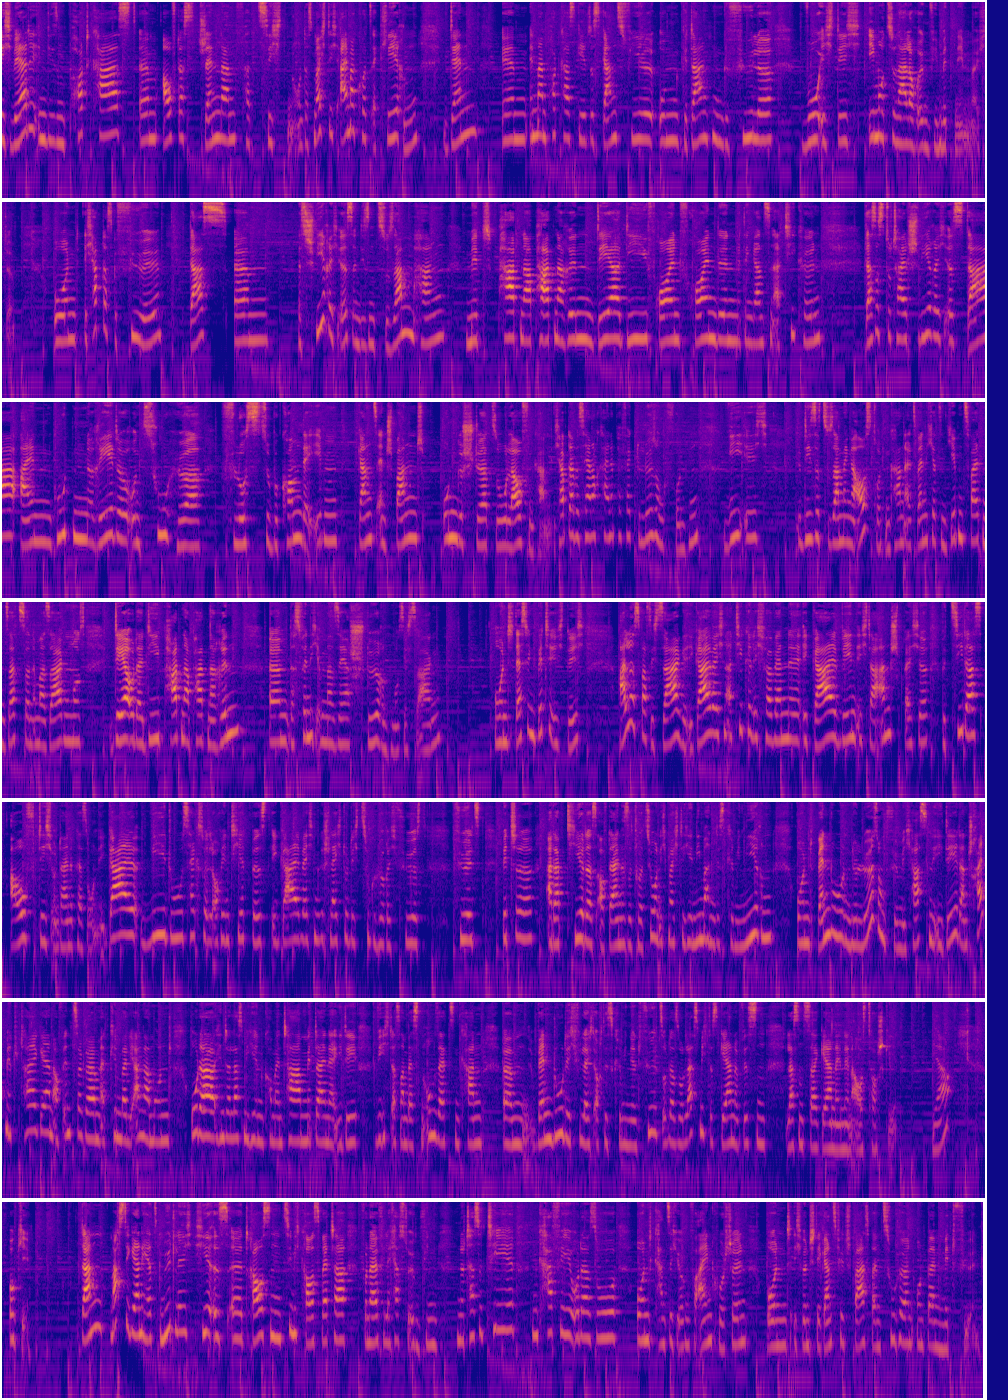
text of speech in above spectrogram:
Ich werde in diesem Podcast ähm, auf das Gendern verzichten und das möchte ich einmal kurz erklären, denn ähm, in meinem Podcast geht es ganz viel um Gedanken, Gefühle, wo ich dich emotional auch irgendwie mitnehmen möchte. Und ich habe das Gefühl, dass ähm, es schwierig ist in diesem Zusammenhang mit Partner, Partnerin, der, die, Freund, Freundin, mit den ganzen Artikeln, dass es total schwierig ist, da einen guten Rede- und Zuhörfluss zu bekommen, der eben ganz entspannt, ungestört so laufen kann. Ich habe da bisher noch keine perfekte Lösung gefunden, wie ich diese Zusammenhänge ausdrücken kann, als wenn ich jetzt in jedem zweiten Satz dann immer sagen muss, der oder die Partner, Partnerin. Ähm, das finde ich immer sehr störend, muss ich sagen. Und deswegen bitte ich dich, alles, was ich sage, egal welchen Artikel ich verwende, egal wen ich da anspreche, bezieh das auf dich und deine Person. Egal wie du sexuell orientiert bist, egal welchem Geschlecht du dich zugehörig fühlst, fühlst, bitte adaptiere das auf deine Situation. Ich möchte hier niemanden diskriminieren. Und wenn du eine Lösung für mich hast, eine Idee, dann schreib mir total gern auf Instagram at Kimberly Angermund oder hinterlass mir hier einen Kommentar mit deiner Idee, wie ich das am besten umsetzen kann. Ähm, wenn du dich vielleicht auch diskriminiert fühlst oder so, lass mich das gerne wissen. Lass uns da gerne in den Austausch gehen. Ja? Okay, dann machst du gerne jetzt gemütlich. Hier ist äh, draußen ziemlich graues Wetter. Von daher, vielleicht hast du irgendwie eine Tasse Tee, einen Kaffee oder so und kannst dich irgendwo einkuscheln. Und ich wünsche dir ganz viel Spaß beim Zuhören und beim Mitfühlen.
